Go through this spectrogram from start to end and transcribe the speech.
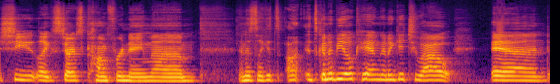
she like starts comforting them and it's like it's uh, it's gonna be okay. I'm gonna get you out. And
